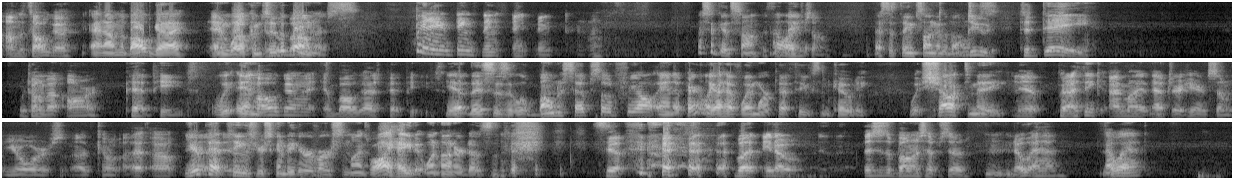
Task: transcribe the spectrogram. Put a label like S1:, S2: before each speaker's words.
S1: I'm the tall guy.
S2: And I'm the bald guy. And, welcome, to, the, bonus.
S1: Ding.
S2: That's a good song.
S1: That's the
S2: like
S1: theme song.
S2: That's the theme song of the bonus.
S1: Dude, today we're talking about our pet peeves.
S2: We, and
S1: Tall guy and bald guy's pet peeves.
S2: yeah, this is a little bonus episode for y'all. And apparently I have way more pet peeves than Cody, which shocked me.
S1: Yeah, but I think I might, after hearing some of yours, uh, come up. Uh, oh,
S2: Your
S1: yeah,
S2: pet
S1: yeah.
S2: peeves are just going to be the reverse of mine. Well, I hate it when Hunter does this.
S1: Yeah, but you know, this is a bonus episode.
S2: Mhm.
S1: No ad,
S2: No ad.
